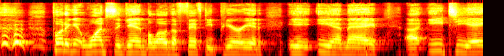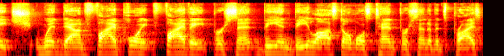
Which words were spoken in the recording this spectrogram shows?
Putting it once again below the 50 period EMA. Uh, ETH went down 5.58%. BNB lost almost 10% of its price.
